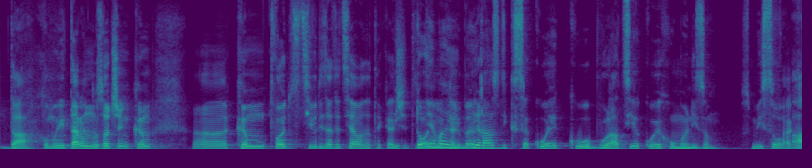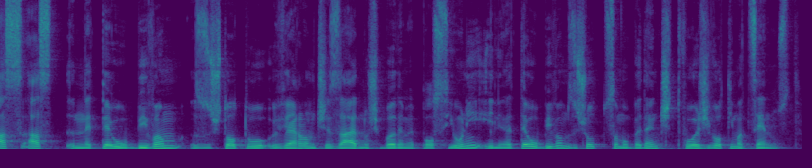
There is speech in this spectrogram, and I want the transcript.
Да. хуманитарно насочен към, а, към твоята цивилизация цялата, така че И ти няма има, как има да... и разлика са кое е колаборация, кое е хуманизъм. В смисъл, Факт. аз, аз не те убивам, защото вярвам, че заедно ще бъдем по-силни, или не те убивам, защото съм убеден, че твоя живот има ценност.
